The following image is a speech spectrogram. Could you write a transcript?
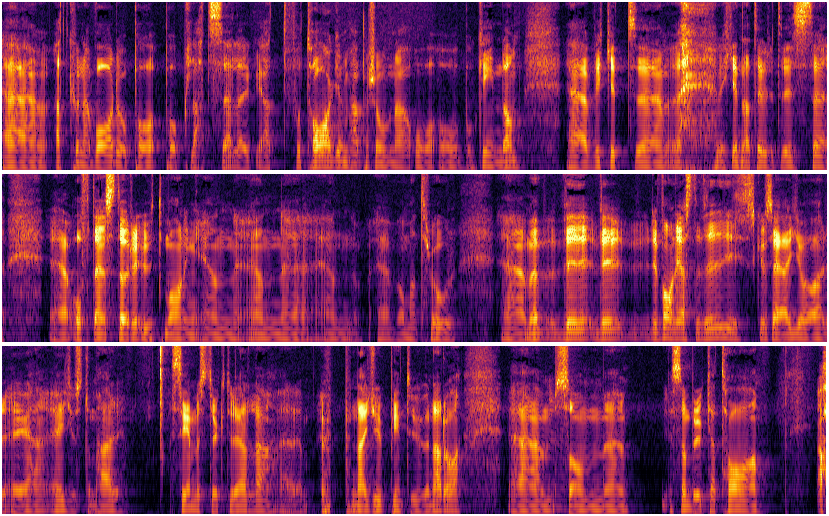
Eh, att kunna vara då på, på plats eller att få tag i de här personerna och, och boka in dem. Eh, vilket, eh, vilket naturligtvis ofta är en större utmaning än, än, än vad man tror. men vi, vi, det vanligaste vi skulle säga gör är, är just de här semistrukturella öppna djupintervjuerna då, mm. som, som brukar ta ja,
